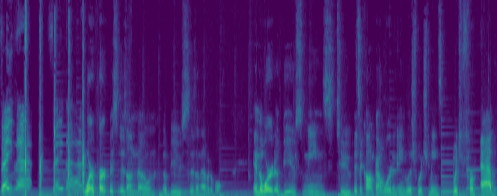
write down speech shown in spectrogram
Say that. Say that. Where purpose is unknown, abuse is inevitable. And the word abuse means to, it's a compound word in English, which means, which is from ab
